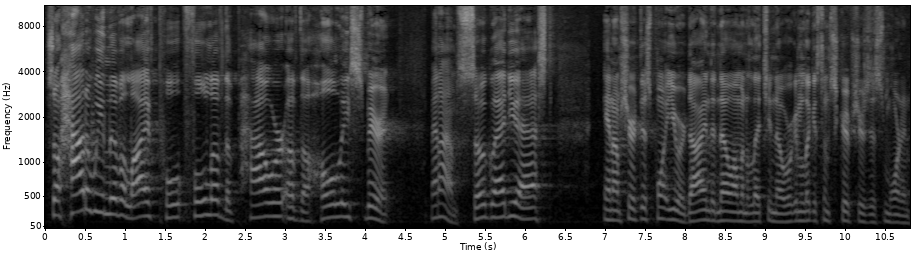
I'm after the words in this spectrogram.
So, how do we live a life full of the power of the Holy Spirit? Man, I am so glad you asked. And I'm sure at this point you are dying to know. I'm going to let you know. We're going to look at some scriptures this morning.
